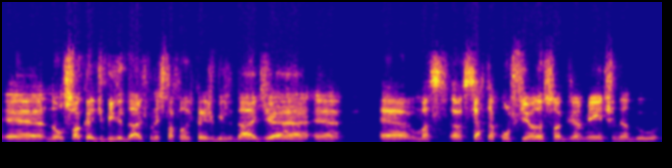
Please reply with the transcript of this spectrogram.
é, não só credibilidade, quando a gente está falando de credibilidade, é, é, uma é certa confiança, obviamente, né, do,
